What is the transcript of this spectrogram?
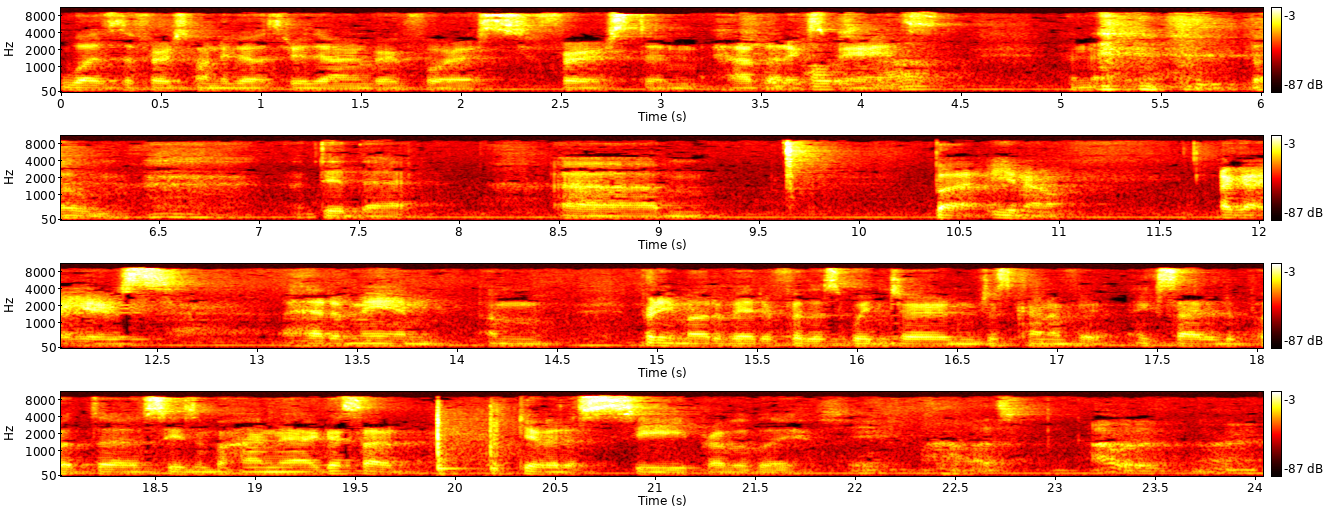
was the first one to go through the Arenberg Forest first and have that Should post it experience. And then, boom, I did that. Um, but you know, I got years ahead of me, and I'm pretty motivated for this winter, and just kind of excited to put the season behind me. I guess I'd give it a C, probably. See, wow, that's I would have. All right,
